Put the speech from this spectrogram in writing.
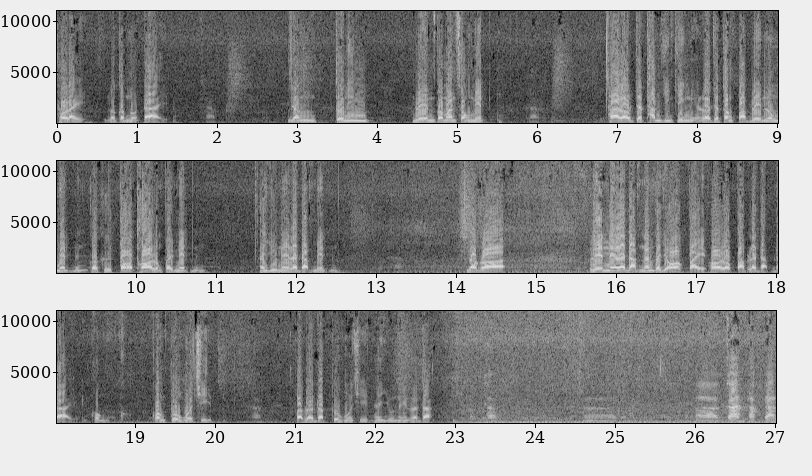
เท่าไหร่ เรากำหนดได้ครับอย่างตัวนี้เลนประมาณสองเมตรครับถ้าเราจะทำจริง ๆ เนี่ย เราจะต้องปรับเลนลงเม็ดหนึ่งก็คือต่อท่อลงไปเม็ดหนึ่งให้อยู่ในระดับเม็ดหนึ่งครับแล้วก็เลนในระดับนั้นก็จะออกไป เพราะเราปรับระดับได้ของของตัวหัวฉีดค รับปรับระดับตัวหัวฉีดให้อยู่ในระดับครับเอ่อเอ่อการผลักดัน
